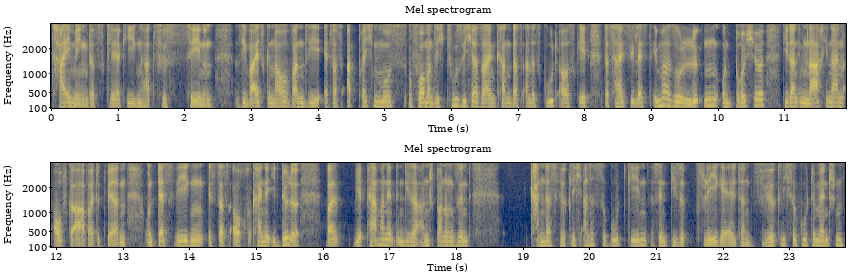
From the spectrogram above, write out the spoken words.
Timing, das Claire Keegan hat für Szenen. Sie weiß genau, wann sie etwas abbrechen muss, bevor man sich zu sicher sein kann, dass alles gut ausgeht. Das heißt, sie lässt immer so Lücken und Brüche, die dann im Nachhinein aufgearbeitet werden. Und deswegen ist das auch keine Idylle, weil wir permanent in dieser Anspannung sind kann das wirklich alles so gut gehen? Sind diese Pflegeeltern wirklich so gute Menschen?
